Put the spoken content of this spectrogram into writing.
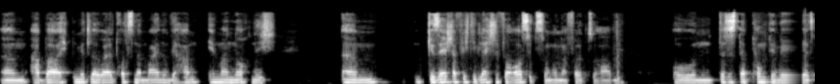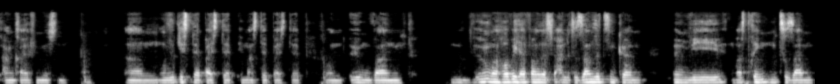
Ähm, aber ich bin mittlerweile trotzdem der Meinung, wir haben immer noch nicht ähm, gesellschaftlich die gleichen Voraussetzungen, um Erfolg zu haben. Und das ist der Punkt, den wir jetzt angreifen müssen. Ähm, und wirklich Step by Step, immer Step by Step. Und irgendwann irgendwann hoffe ich einfach nur, dass wir alle zusammensitzen können, irgendwie was trinken zusammen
